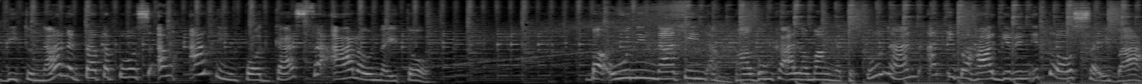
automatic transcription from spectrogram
Dito na nagtatapos ang ating podcast sa araw na ito. Baunin natin ang bagong kaalamang natutunan at ibahagi rin ito sa iba.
